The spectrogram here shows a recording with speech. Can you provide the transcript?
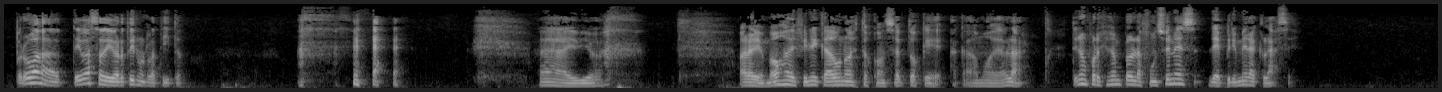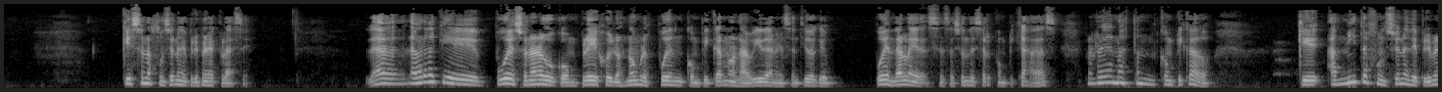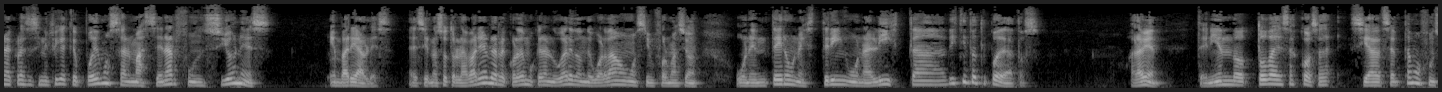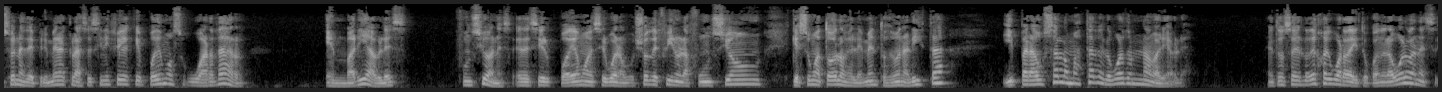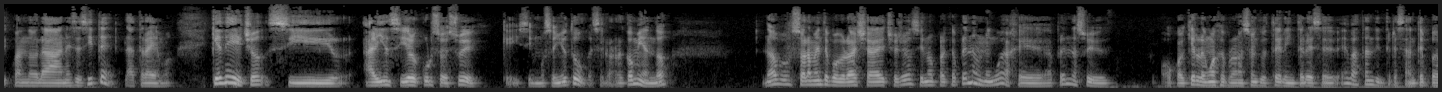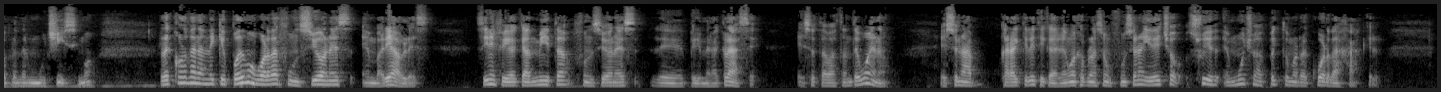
Proba, te vas a divertir un ratito. Ay, Dios. Ahora bien, vamos a definir cada uno de estos conceptos que acabamos de hablar. tenemos por ejemplo las funciones de primera clase. ¿Qué son las funciones de primera clase? La, verdad que puede sonar algo complejo y los nombres pueden complicarnos la vida en el sentido de que pueden dar la sensación de ser complicadas, pero en realidad no es tan complicado. Que admita funciones de primera clase significa que podemos almacenar funciones en variables. Es decir, nosotros las variables recordemos que eran lugares donde guardábamos información. Un entero, un string, una lista, distintos tipos de datos. Ahora bien, teniendo todas esas cosas, si aceptamos funciones de primera clase, significa que podemos guardar en variables funciones. Es decir, podemos decir, bueno, yo defino la función que suma todos los elementos de una lista y para usarlo más tarde lo guardo en una variable. Entonces lo dejo ahí guardadito. Cuando la vuelva cuando la necesite, la traemos. Que de hecho, si alguien siguió el curso de Swift que hicimos en YouTube, que se lo recomiendo, no solamente porque lo haya hecho yo, sino para que aprenda un lenguaje, aprenda Swift o cualquier lenguaje de programación que a usted le interese, es bastante interesante, puede aprender muchísimo. Recordarán de que podemos guardar funciones en variables. Significa que admita funciones de primera clase. Eso está bastante bueno. Es una característica del lenguaje de programación funcional y de hecho Swift en muchos aspectos me recuerda a Haskell.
